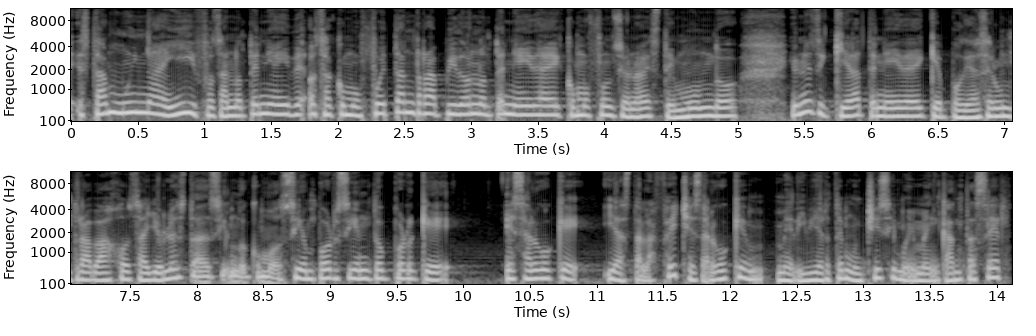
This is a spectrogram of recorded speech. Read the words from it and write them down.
está muy naif, o sea, no tenía idea, o sea, como fue tan rápido, no tenía idea de cómo funcionaba este mundo. Yo ni siquiera tenía idea de que podía hacer un trabajo, o sea, yo lo estaba haciendo como 100% porque es algo que, y hasta la fecha, es algo que me divierte muchísimo y me encanta hacer.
